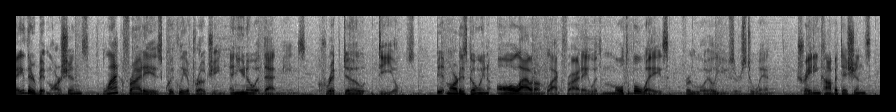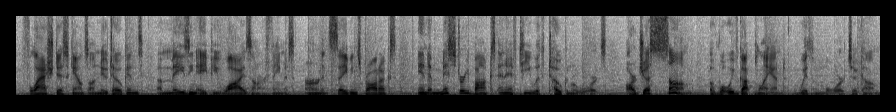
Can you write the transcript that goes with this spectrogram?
Hey there, Bitmartians! Black Friday is quickly approaching, and you know what that means crypto deals. Bitmart is going all out on Black Friday with multiple ways for loyal users to win. Trading competitions, flash discounts on new tokens, amazing APYs on our famous earn and savings products, and a mystery box NFT with token rewards are just some of what we've got planned, with more to come.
